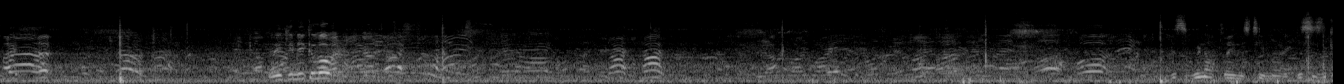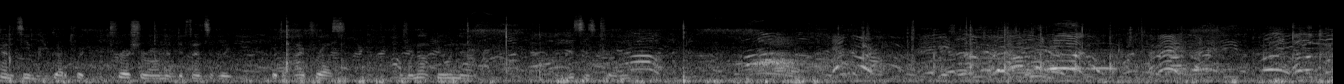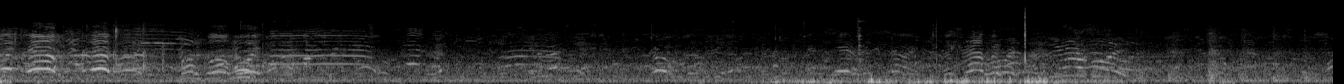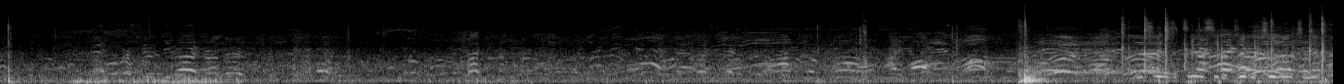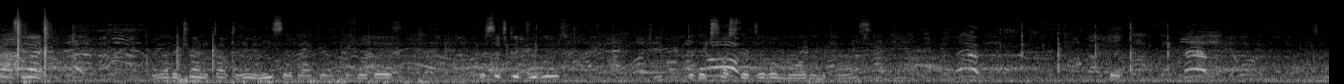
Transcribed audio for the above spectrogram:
Higher. Thank you, Nicolo. This, we're not playing this team right. This is the kind of team that you've got to put pressure on them defensively with a high press. And we're not doing that. And this is trouble. Richie has a tendency to dribble too much and not pass enough. And I've been trying to Issa about that because they both, they're such good dribblers, but they trust their dribble more than the pass. But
